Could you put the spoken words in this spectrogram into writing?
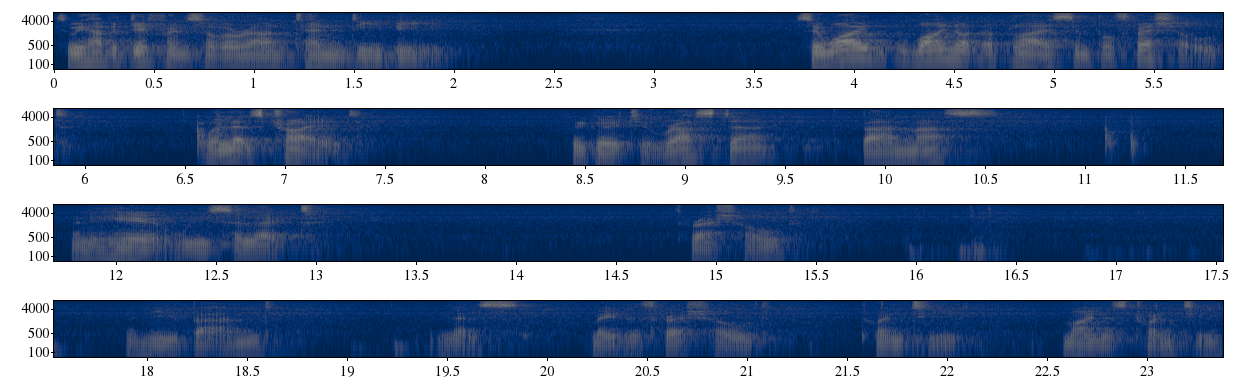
So we have a difference of around 10 dB. So why, why not apply a simple threshold? Well, let's try it. We go to raster, Band Maths, and here we select threshold a new band let's make the threshold 20 minus 20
